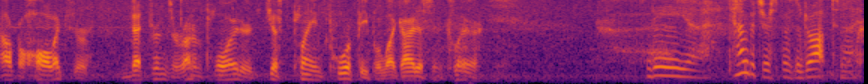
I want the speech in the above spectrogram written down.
alcoholics or veterans or unemployed or just plain poor people like Ida Sinclair. The uh, temperature's supposed to drop tonight.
